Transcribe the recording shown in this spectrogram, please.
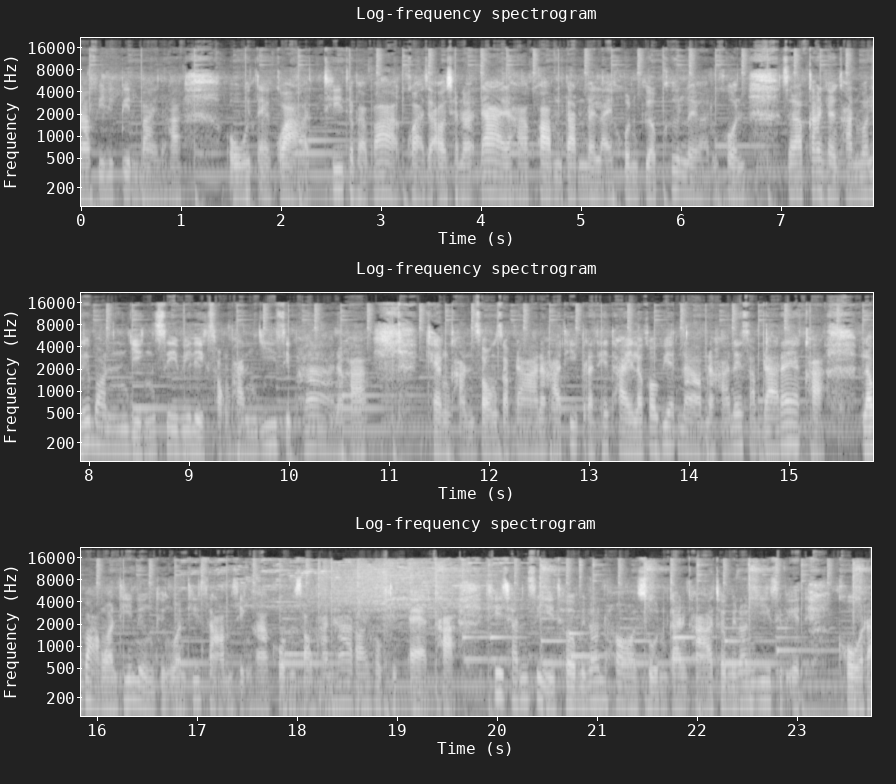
นะฟิลิปปินส์ไปนะคะ โอ้แต่กว่าที่จะแบบว่ากว่าจะเอาชนะได้นะคะ ความดันหลาย ๆ คนเกือบขึ้นเลยค่ะทุกคนสำหรับการแข่งขันวอลเลย์บอลหญิงซีวีลีก2025 นะคะ แข่งขัน 2 สัปดาห์นะคะ ที่ประเทศไทยแล้วก็เวียดนามนะคะ ในสัปดาห์แรกค่ะ ระหว่างวันที่ 1 ถึงวันที่ 3 สิงหาคม 2568 ค่ะ ที่ชั้น4เทอร์มินอลฮอลศูนย์การค้าเทอร์มินอล21 โคร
